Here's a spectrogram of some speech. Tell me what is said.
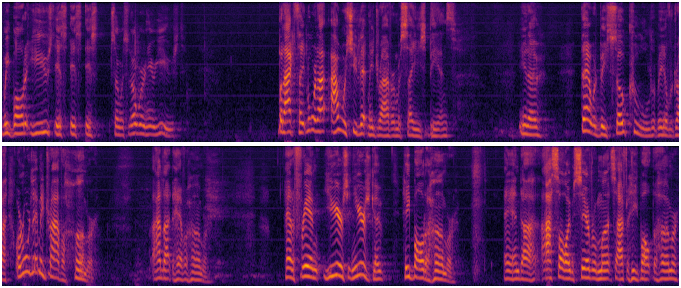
We bought it used, it's, it's, it's, so it's nowhere near used. But I say, Lord, I, I wish you'd let me drive a Mercedes Benz. You know, that would be so cool to be able to drive. Or, Lord, let me drive a Hummer. I'd like to have a Hummer. Had a friend years and years ago, he bought a Hummer. And uh, I saw him several months after he bought the Hummer.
